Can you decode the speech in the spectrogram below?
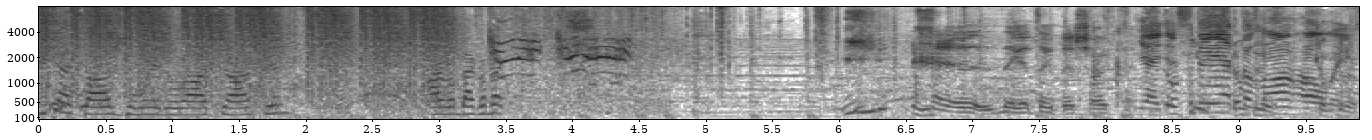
You can't dodge the Dwayne the Rock Johnson. Alright, run back, run back. Nigga took the shortcut. Yeah, just Come stay at the long come through. hallways.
